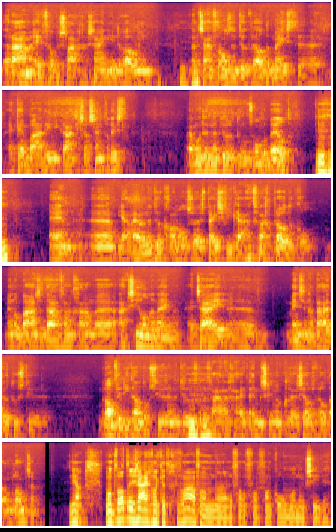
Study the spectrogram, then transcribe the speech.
de ramen eventueel beslagen zijn in de woning. Dat zijn voor ons natuurlijk wel de meest herkenbare indicaties als centralist. Wij moeten het natuurlijk doen zonder beeld. Mhm. En eh, ja, we hebben natuurlijk gewoon onze specifieke uitvraagprotocol. En op basis daarvan gaan we actie ondernemen. Het zij eh, mensen naar buiten toesturen. Brandweer die kant op sturen natuurlijk voor de veiligheid. En misschien ook eh, zelfs wel de ambulance. Ja, want wat is eigenlijk het gevaar van, eh, van, van, van koolmonoxide?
